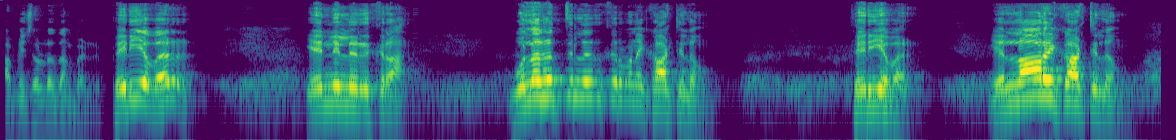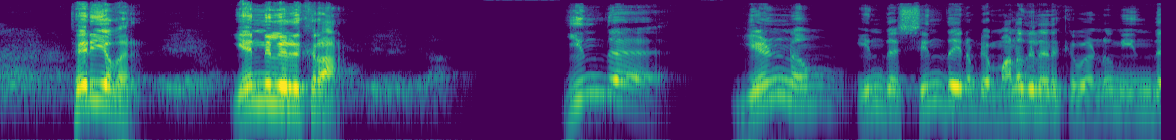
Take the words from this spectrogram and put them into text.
அப்படி சொல்றதுதான் பெரியவர் பெரியவர் என்னில் இருக்கிறார். உலகத்தில் இருக்கிறவனை காட்டிலும் பெரியவர். எல்லாரை காட்டிலும் பெரியவர் என்னில் இருக்கிறார். இந்த எண்ணம் இந்த சிந்தை நம்முடைய மனதில் இருக்க வேண்டும். இந்த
